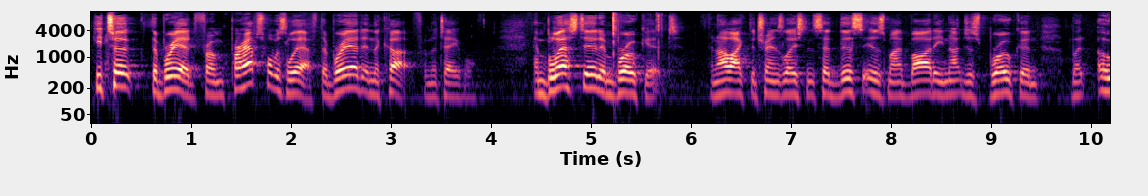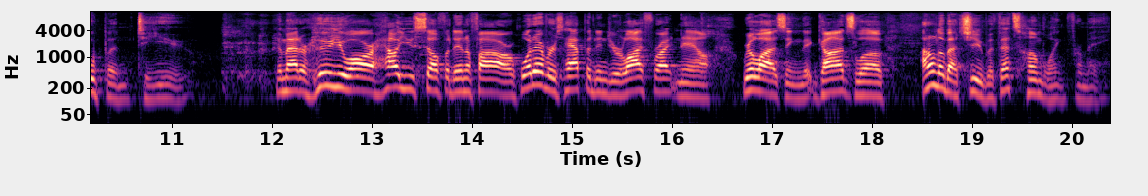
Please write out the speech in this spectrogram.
He took the bread from perhaps what was left, the bread and the cup from the table, and blessed it and broke it. And I like the translation that said, This is my body, not just broken, but open to you. No matter who you are, how you self identify, or whatever has happened in your life right now, realizing that God's love I don't know about you, but that's humbling for me.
